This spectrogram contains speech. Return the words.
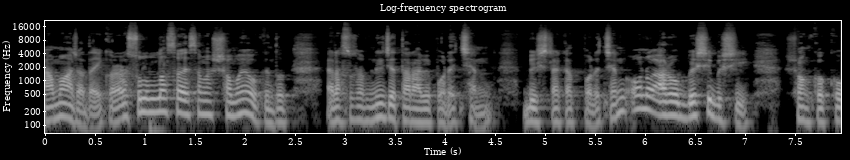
নামাজ আদায় করে। রাসুল্লাহ সাল্লামের সময়েও কিন্তু রাসুল নিজে তারাবি পড়েছেন, বিশ টাকাত পড়েছেন অন্য আরও বেশি বেশি সংখ্যকও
